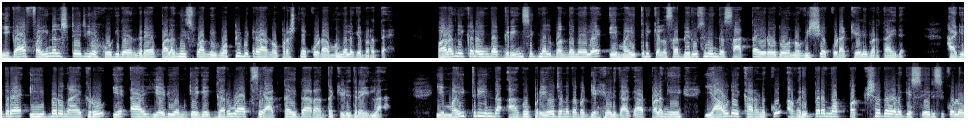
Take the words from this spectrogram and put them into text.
ಈಗ ಫೈನಲ್ ಸ್ಟೇಜ್ಗೆ ಹೋಗಿದೆ ಅಂದ್ರೆ ಪಳನಿಸ್ವಾಮಿ ಒಪ್ಪಿಬಿಟ್ರ ಅನ್ನೋ ಪ್ರಶ್ನೆ ಕೂಡ ಮುನ್ನೆಲೆಗೆ ಬರುತ್ತೆ. ಪಳನಿ ಕಡೆಯಿಂದ ಗ್ರೀನ್ ಸಿಗ್ನಲ್ ಬಂದ ಮೇಲೆ ಈ ಮೈತ್ರಿ ಕೆಲಸ ಬಿರುಸಿನಿಂದ ಸಾಕ್ತಾ ಇರೋದು ಅನ್ನೋ ವಿಷಯ ಕೂಡ ಕೇಳಿ ಬರ್ತಾ ಇದೆ. ಹಾಗಿದ್ರೆ ಈ ಇಬ್ಬರು ನಾಯಕರು ಎಐಎಡಿಎಂಕೆಗೆ ಗರ್ವಾಪ್ಸಿ ಆಗ್ತಾ ಇದ್ದಾರಾ ಅಂತ ಕೇಳಿದ್ರೆ ಇಲ್ಲ. ಈ ಮೈತ್ರಿಯಿಂದ ಆಗೋ ಪ್ರಯೋಜನದ ಬಗ್ಗೆ ಹೇಳಿದಾಗ, ಪಳನಿ, ಯಾವುದೇ ಕಾರಣಕ್ಕೂ ಅವರಿಬ್ಬರನ್ನ ಪಕ್ಷದ ಒಳಗೆ ಸೇರಿಸಿಕೊಳ್ಳೋ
